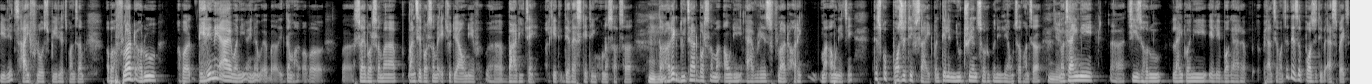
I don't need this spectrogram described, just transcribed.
periods high flows periods भन्छौँ। अब फ्लडहरू अब धेरै नै आयो भने होइन एकदम अब सय वर्षमा पाँच सय वर्षमा एकचोटि आउने बाढी चाहिँ अलिकति डेभास्टेटिङ हुनसक्छ तर हरेक दुई चार वर्षमा आउने एभरेज फ्लड हरेकमा आउने चाहिँ त्यसको पोजिटिभ साइड पनि त्यसले न्युट्रियन्ट्सहरू पनि ल्याउँछ भन्छ। नचाहिने चिजहरूलाई पनि यसले बगाएर फ्याल्छ भन्छ। त्यस अ positive aspects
